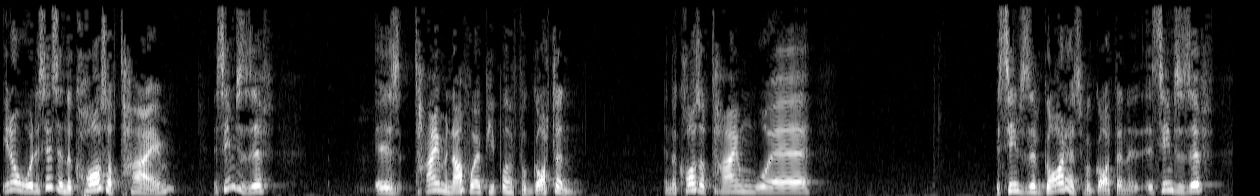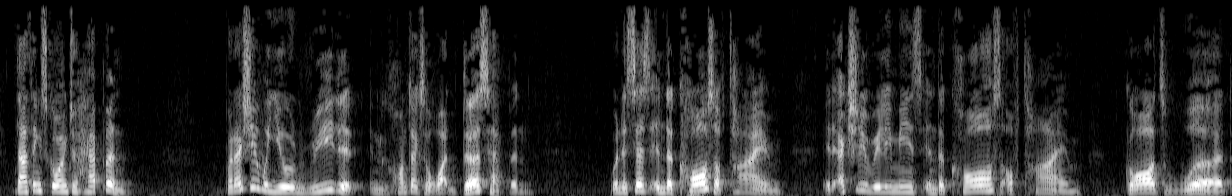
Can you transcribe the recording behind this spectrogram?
you know, when it says in the course of time, it seems as if it is time enough where people have forgotten. In the course of time where it seems as if God has forgotten. It seems as if nothing's going to happen. But actually, when you read it in the context of what does happen, when it says in the course of time, it actually really means in the course of time, God's word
